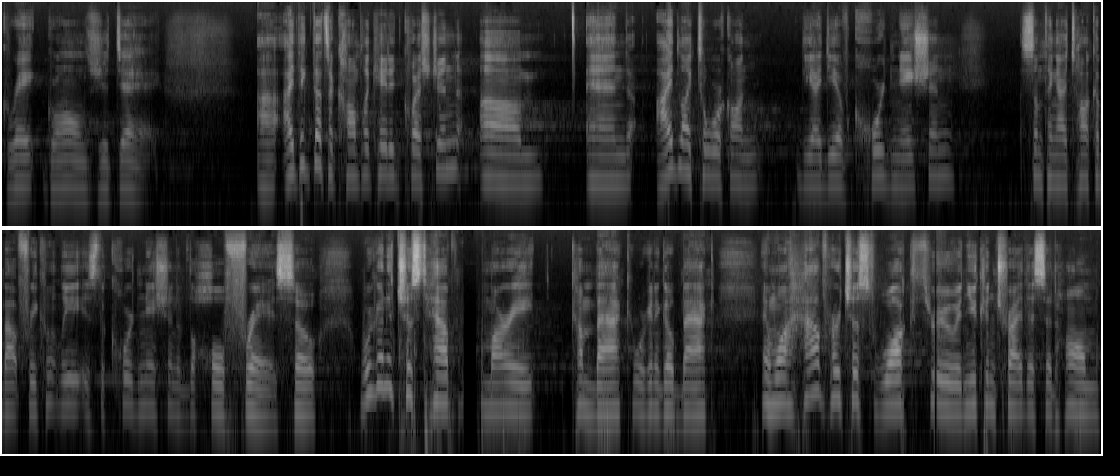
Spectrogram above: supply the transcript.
great grand jeté? Uh, I think that's a complicated question, um, and I'd like to work on the idea of coordination something I talk about frequently is the coordination of the whole phrase. So we're going to just have Mari come back. We're going to go back and we'll have her just walk through, and you can try this at home.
